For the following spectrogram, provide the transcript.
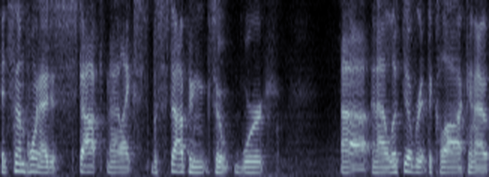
at some point I just stopped and I like was stopping to work. Uh, and I looked over at the clock and I,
